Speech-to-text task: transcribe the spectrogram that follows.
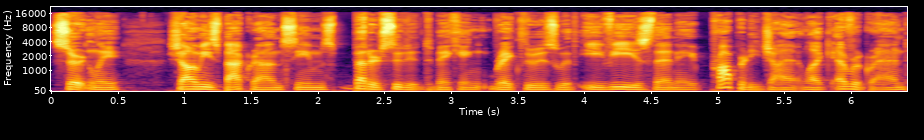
Certainly, Xiaomi's background seems better suited to making breakthroughs with EVs than a property giant like Evergrande.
